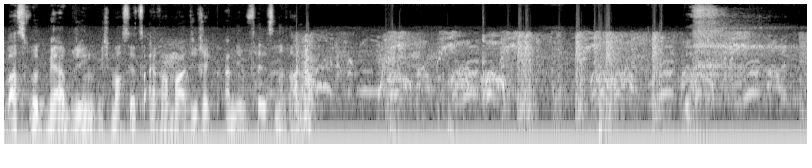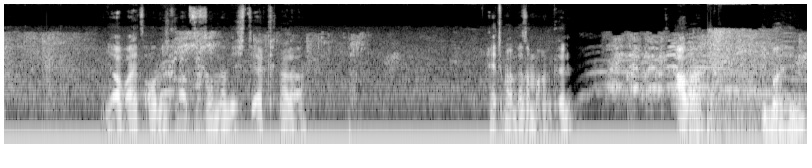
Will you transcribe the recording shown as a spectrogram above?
was wird mehr bringen? Ich mache es jetzt einfach mal direkt an den Felsen ran. Ja, war jetzt auch nicht gerade so sonderlich der Knaller. Hätte man besser machen können. Aber immerhin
